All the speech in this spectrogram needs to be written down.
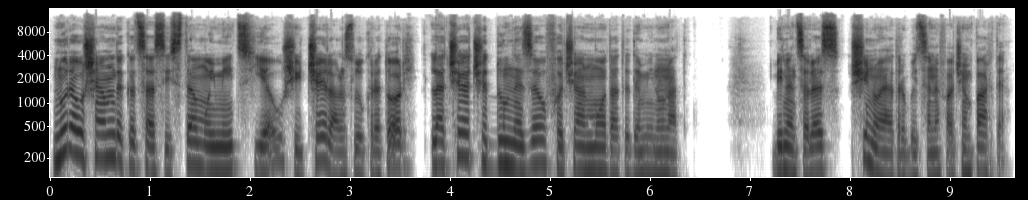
Nu reușeam decât să asistăm uimiți eu și ceilalți lucrători la ceea ce Dumnezeu făcea în mod atât de minunat. Bineînțeles, și noi a trebuit să ne facem partea.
